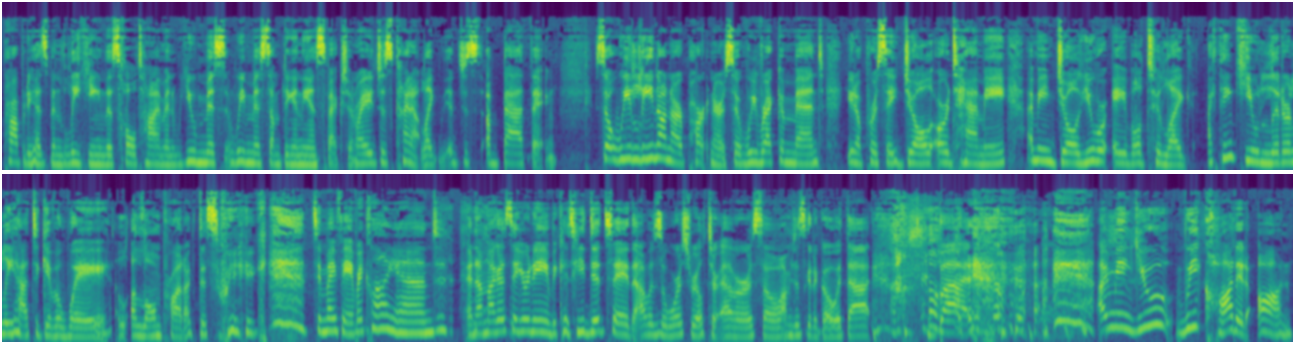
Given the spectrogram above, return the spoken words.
property has been leaking this whole time and you miss we missed something in the inspection right? It's just kind of like it's just a bad thing. So we lean on our partners. So we recommend you know per se joel or tammy. I mean joel you were able to like i think you literally had to give away a loan product this week to my favorite client. And I'm not going to say your name because he did say that I was the worst realtor ever. So I'm just going to go with that. but I mean, you, we caught it on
